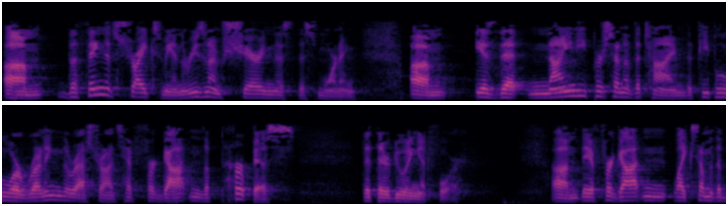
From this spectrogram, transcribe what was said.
Um, the thing that strikes me, and the reason I'm sharing this this morning, um, is that 90% of the time, the people who are running the restaurants have forgotten the purpose that they're doing it for. Um, they have forgotten like some of the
